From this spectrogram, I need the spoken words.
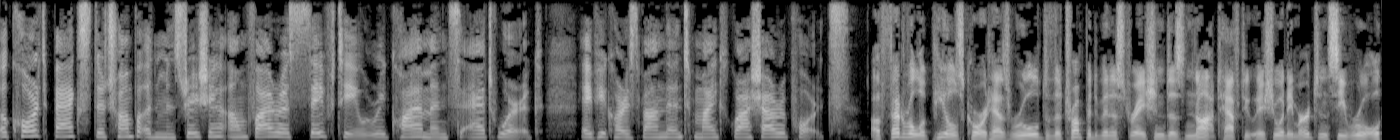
A court backs the Trump administration on virus safety requirements at work. AP correspondent Mike Grasha reports. A federal appeals court has ruled the Trump administration does not have to issue an emergency rule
